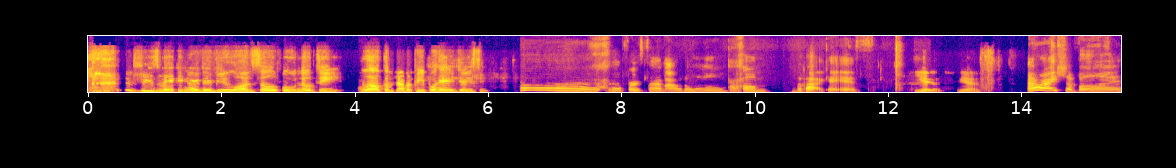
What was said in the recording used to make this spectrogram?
She's making her debut on Soul Food No Tea. Welcome to the people. Hey, JC. Uh, first time out of the womb on the podcast. Yes, yes. All right, Siobhan.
